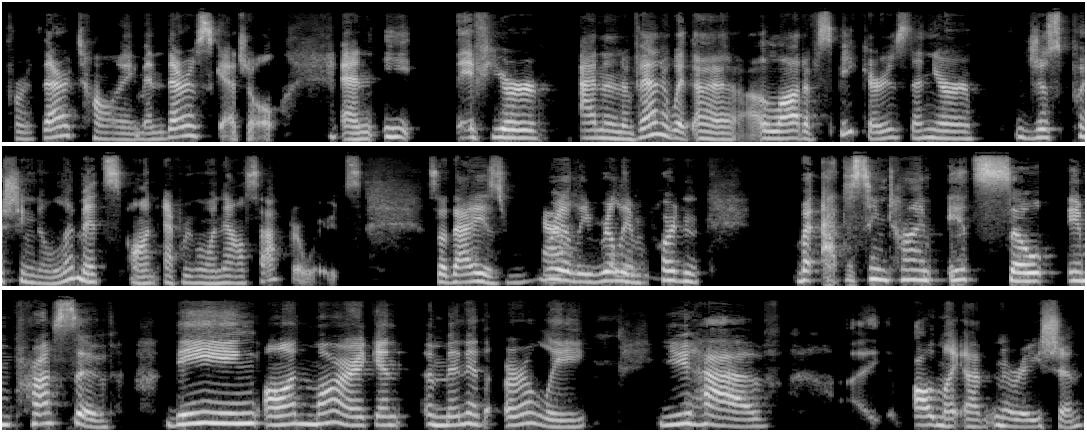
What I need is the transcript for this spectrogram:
for their time and their schedule. And if you're at an event with a, a lot of speakers, then you're just pushing the limits on everyone else afterwards. So that is really, really important. But at the same time, it's so impressive being on mark and a minute early. You have uh, all my admiration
